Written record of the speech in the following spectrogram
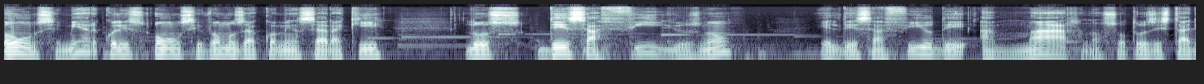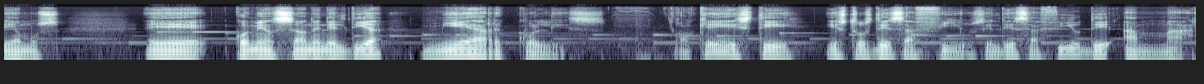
11, miércoles 11, vamos a começar aqui os desafios, não? O desafio de amar. Nós estaremos eh, começando no dia miércoles, ok? Este estes desafios, o desafio de amar.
